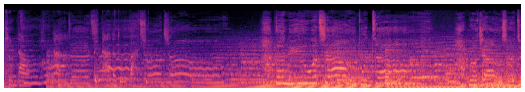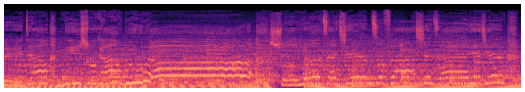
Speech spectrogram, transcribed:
听到他对他的独白。你我找不到，若角色对调，你说好不好？说了再见，才发现再也见不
